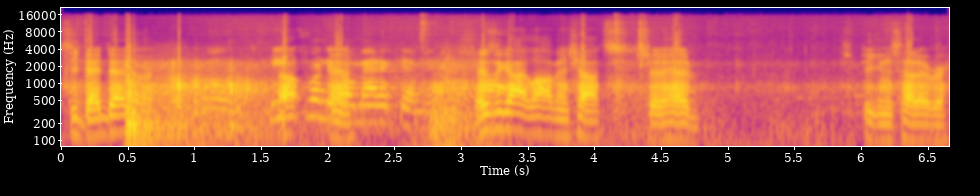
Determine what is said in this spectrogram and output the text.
Is he dead, dead, or? Well, he Oh, just wanted to yeah. go medic him. There's a guy lobbing shots straight ahead. Just peeking his head over.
